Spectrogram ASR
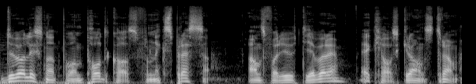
Du har lyssnat på en podcast från Expressen. Ansvarig utgivare är Klas Granström.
